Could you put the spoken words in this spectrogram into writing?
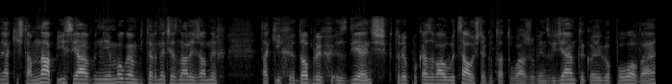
jakiś tam napis. Ja nie mogłem w internecie znaleźć żadnych takich dobrych zdjęć, które pokazywałyby całość tego tatuażu, więc widziałem tylko jego połowę.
